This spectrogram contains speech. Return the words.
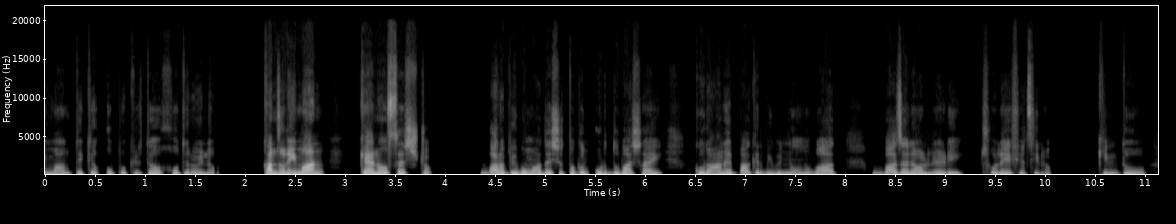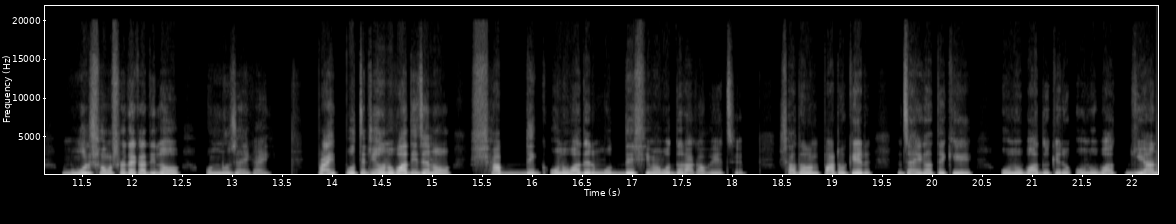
ইমান থেকে উপকৃত হতে রইল। কাঞ্জুল ইমান কেন শ্রেষ্ঠ? ভারতীয় উপমহাদেশে তখন উর্দু ভাষায় কোরআনে পাকের বিভিন্ন অনুবাদ বাজারে অলরেডি চলে এসেছিল। কিন্তু মূল সমস্যা দেখা দিল অন্য জায়গায়। প্রায় প্রতিটি অনুবাদই যেন শাব্দিক অনুবাদের মধ্যে সীমাবদ্ধ রাখা হয়েছে। সাধারণ পাঠকের জায়গা থেকে অনুবাদকের অনুবাদ জ্ঞান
